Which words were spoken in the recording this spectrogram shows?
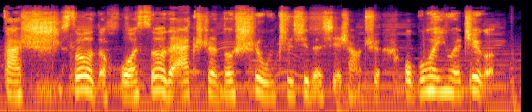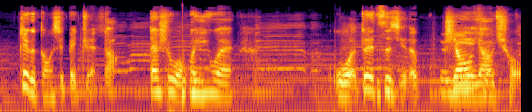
把所有的活、所有的 action 都事无巨细的写上去，我不会因为这个这个东西被卷到，但是我会因为我对自己的职业要求，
